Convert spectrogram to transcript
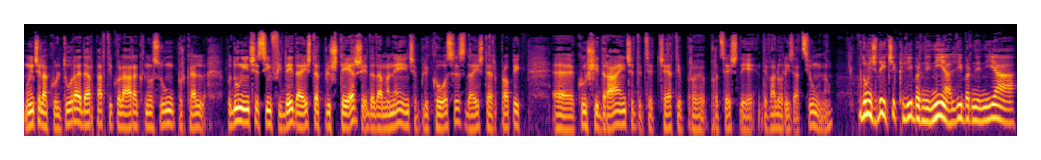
ma ince la cultura e dar particolare che no sun perché podun ince sin fide da ester più stersa e da manè ince più cose, da ester proprio eh, considerare ince certi processi di di valorizzazione, no? Podung dice che liber nenia, liber nenia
